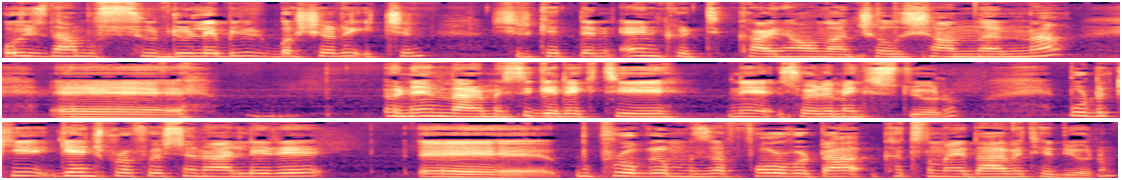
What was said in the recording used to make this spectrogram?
O yüzden bu sürdürülebilir başarı için şirketlerin en kritik kaynağı olan çalışanlarına e, önem vermesi gerektiğini söylemek istiyorum. Buradaki genç profesyonelleri e, bu programımıza Forward'a katılmaya davet ediyorum.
